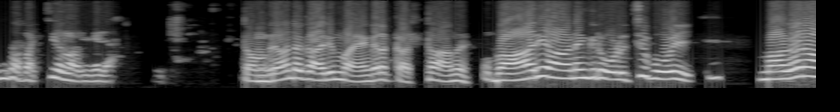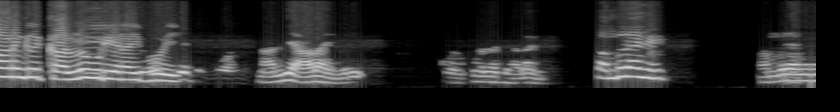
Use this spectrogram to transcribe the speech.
എന്താ പറ്റിയെന്ന് അറിയില്ല. തമ്പുരാന്റെ കാര്യം ഭയങ്കര കഷ്ടാണ്. ഭാര്യ ആണെങ്കിൽ ഒളിച്ചു പോയി. മകനാണെങ്കിൽ കള്ളുകൂടിയനായി പോയി. നല്ല ആളായി ഒരു കുഴപ്പമില്ലാത്ത ആളാണ്. തമ്പുരാന്. തമ്പുരാന്.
